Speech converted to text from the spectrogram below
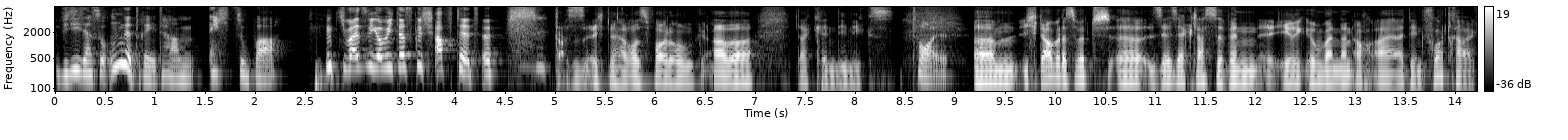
wie die das so umgedreht haben. Echt super. Ich weiß nicht, ob ich das geschafft hätte. Das ist echt eine Herausforderung, aber da kennen die nichts. Toll. Ähm, ich glaube, das wird äh, sehr, sehr klasse, wenn äh, Erik irgendwann dann auch äh, den Vortrag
